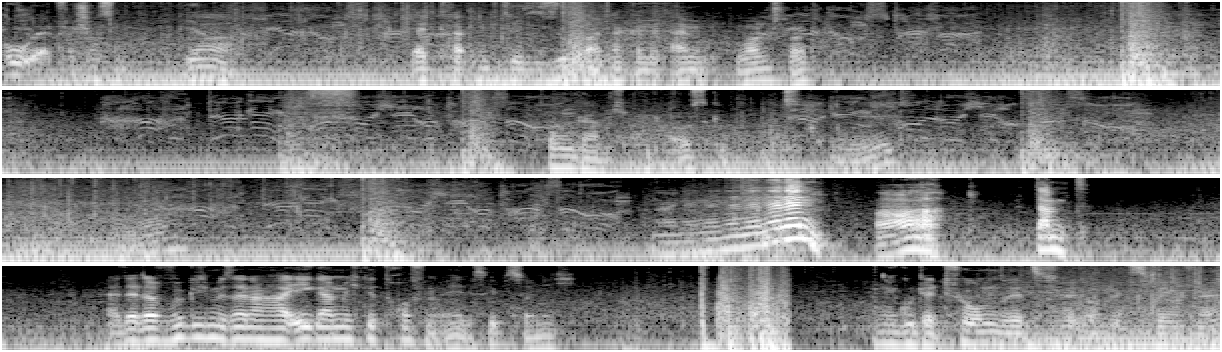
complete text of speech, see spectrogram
Oh, er hat verschossen. Ja. Er hat gerade nicht diese Super-Attacke mit einem One-Shot. Oh, da habe ich mich ausgeteilt. Nein, nein, nein! Ah, verdammt! Hat er doch wirklich mit seiner HE-Gun mich getroffen, ey. Das gibt's doch nicht. Na gut, der Turm dreht sich halt auch extrem schnell.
